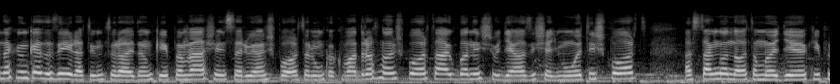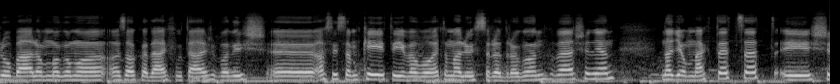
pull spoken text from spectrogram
Nekünk ez az életünk tulajdonképpen, versenyszerűen sportolunk a kvadratlan sportákban is, ugye az is egy multisport. Aztán gondoltam, hogy kipróbálom magam az akadályfutásban is. Azt hiszem két éve voltam először a Dragon versenyen, nagyon megtetszett, és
